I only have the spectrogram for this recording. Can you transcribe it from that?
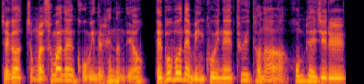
제가 정말 수많은 고민을 했는데요. 대부분의 민코인의 트위터나 홈페이지를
